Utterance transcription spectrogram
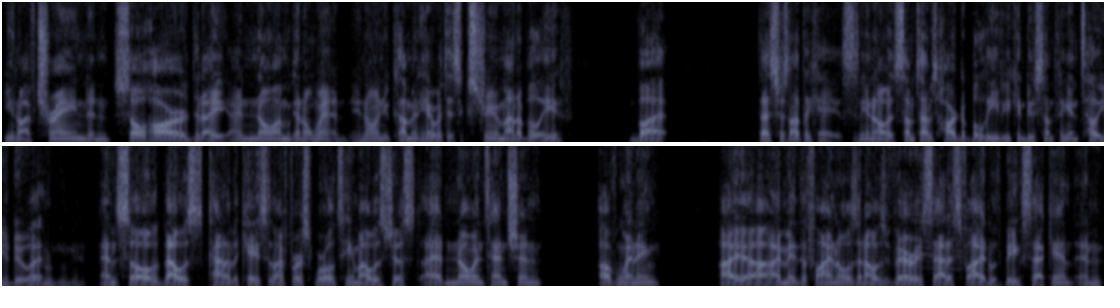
you know, I've trained and so hard that I, I know I'm gonna win. You know, and you come in here with this extreme amount of belief, but that's just not the case. You know, it's sometimes hard to believe you can do something until you do it. Mm-hmm. And so that was kind of the case with my first world team. I was just, I had no intention of winning. I uh, I made the finals and I was very satisfied with being second and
